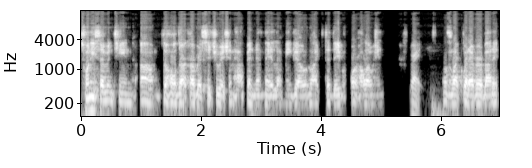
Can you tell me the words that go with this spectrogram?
2017. Um, the whole Dark Harbor situation happened, and they let me go like the day before Halloween. Right. I was like, whatever about it.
